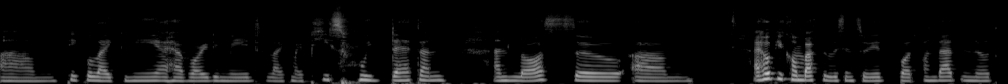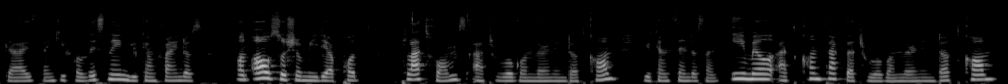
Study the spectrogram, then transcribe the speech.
Um, people like me, I have already made like my peace with death and and loss. So um, I hope you come back to listen to it. But on that note, guys, thank you for listening. You can find us on all social media pod- platforms at rogueunlearning.com. You can send us an email at contact at rogueunlearning.com.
